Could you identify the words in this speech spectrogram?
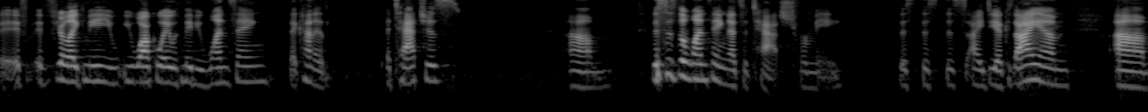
If, if you're like me, you, you walk away with maybe one thing that kind of attaches. Um, this is the one thing that's attached for me, this, this, this idea, because I am. Um,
